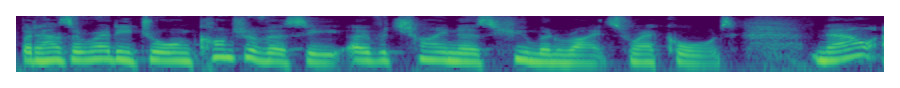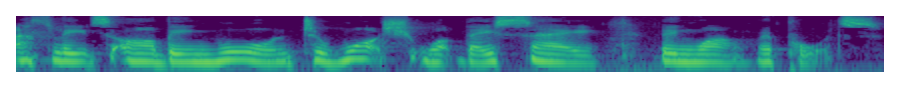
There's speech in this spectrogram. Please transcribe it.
but has already drawn controversy over China's human rights record. Now athletes are being warned to watch what they say. Bing Wang reports.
